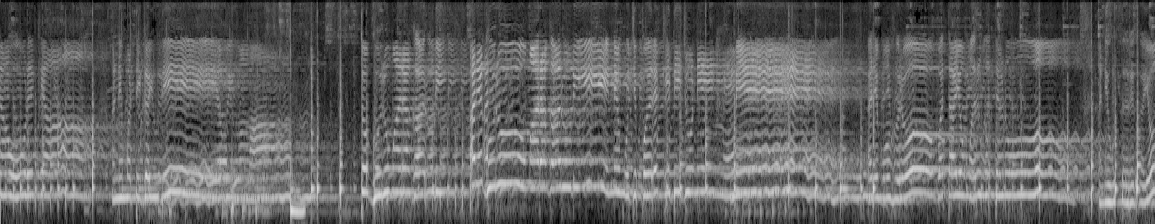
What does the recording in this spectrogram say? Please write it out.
ના ઓળખ્યા, અને મટી ગયું દે અભિમાન. તો ગુરુ મારા ગરુડી, અરે ગુરુ મુજ પર કીધી જોને મેં અરે મોહરો બતાયો મરમતણો અને ઉતર ગયો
